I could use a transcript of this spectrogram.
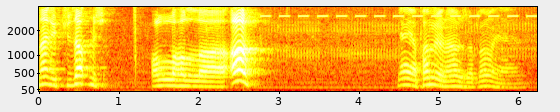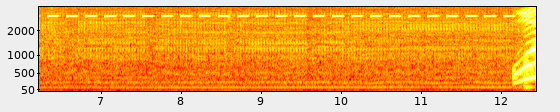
Lan 360. Cık, Allah Allah. Al. Ya yapamıyorsun abi zorlama ya. Oy.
